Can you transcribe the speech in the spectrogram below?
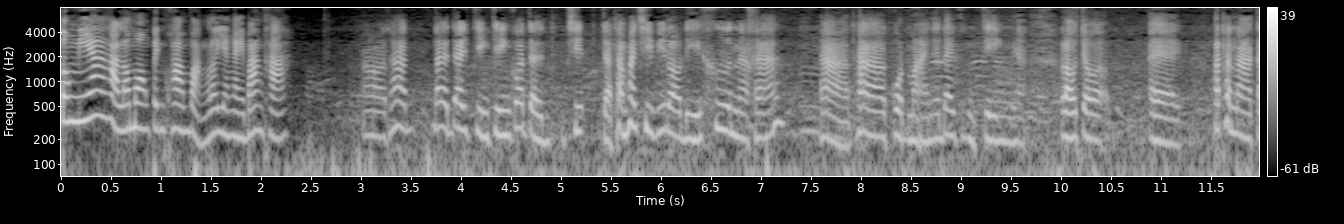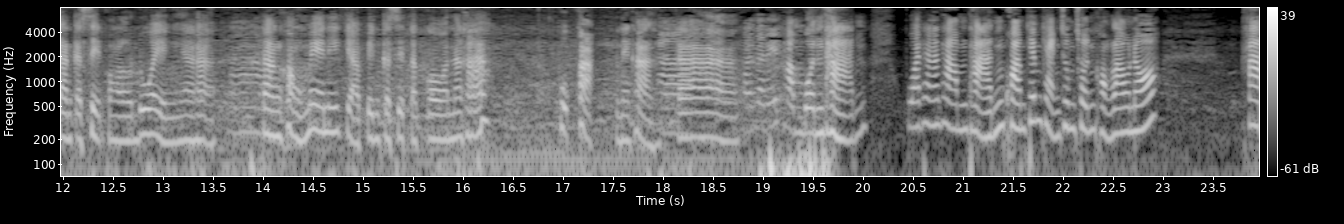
ตรงเนี้ยค่ะเรามองเป็นความหวังเรายังไงบ้างคะอ่าถ้าได้ได้จริง ๆ ก็จะชิจะทำให้ชีวิตเราดีขึ้นนะคะค่ะถ้ากฎหมายเนี่ยได้จริงๆเนี่ยเราจะเอ่อพัฒนาการเกษตรของเราด้วยอย่างเงี้ยค่ะทางของแม่นี่จะเป็นเกษตรกรนะคะ ปลูกผักเนี่ยค่ะค่ะ ก็จะได้ทำบนฐาน วัฒนธรรมฐานความเข้มแข็งชุมชนของเราเนาะ ค่ะ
